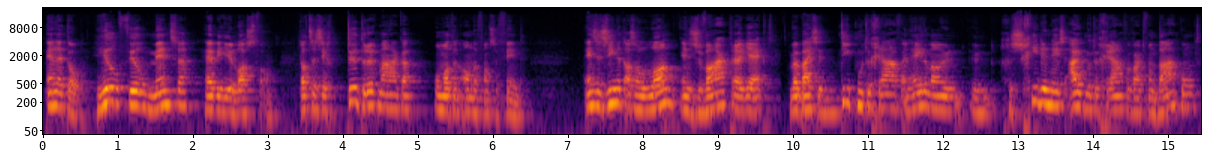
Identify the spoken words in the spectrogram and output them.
En let op, heel veel mensen hebben hier last van. Dat ze zich te druk maken om wat een ander van ze vindt. En ze zien het als een lang en zwaar traject Waarbij ze diep moeten graven en helemaal hun, hun geschiedenis uit moeten graven waar het vandaan komt.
